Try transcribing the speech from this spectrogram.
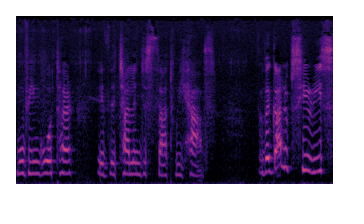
moving water is the challenges that we have. The Gallop series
